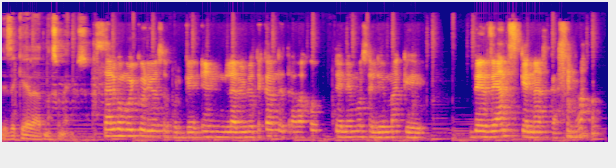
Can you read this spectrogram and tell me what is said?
¿Desde qué edad más o menos? Es algo muy curioso porque en la biblioteca donde trabajo tenemos el lema que desde antes que nazcas, ¿no?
